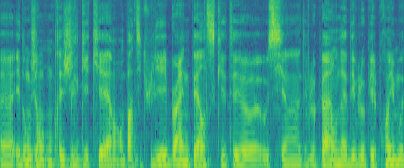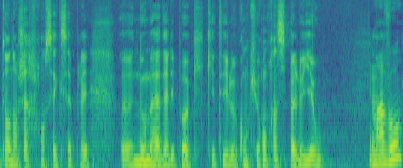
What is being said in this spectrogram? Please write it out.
Euh, et donc j'ai rencontré Gilles Guéquier, en particulier Brian Perls, qui était euh, aussi un développeur. Et on a développé le premier moteur de recherche français qui s'appelait euh, Nomad à l'époque, qui était le concurrent principal de Yahoo. Bravo.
